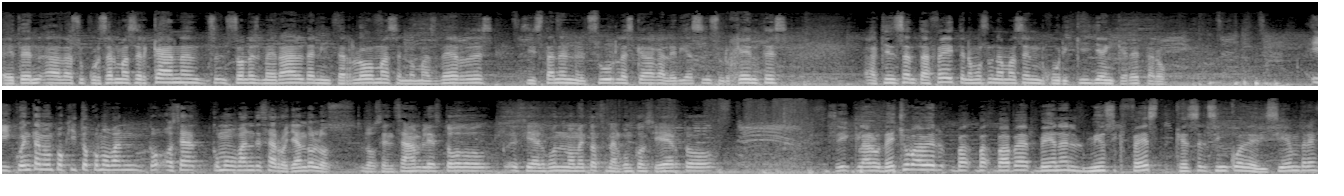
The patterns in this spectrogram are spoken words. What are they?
eh, ten- a la sucursal más cercana, en Zona Esmeralda, en Interlomas, en Lomas Verdes. Si están en el sur, les queda Galerías Insurgentes. Aquí en Santa Fe y tenemos una más en Juriquilla, en Querétaro. Y cuéntame un poquito cómo van, o sea, cómo van desarrollando los, los ensambles, todo, si algún momento hacen algún concierto. Sí, claro. De hecho, va a haber, va, va- va a haber, el Music Fest, que es el 5 de diciembre,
